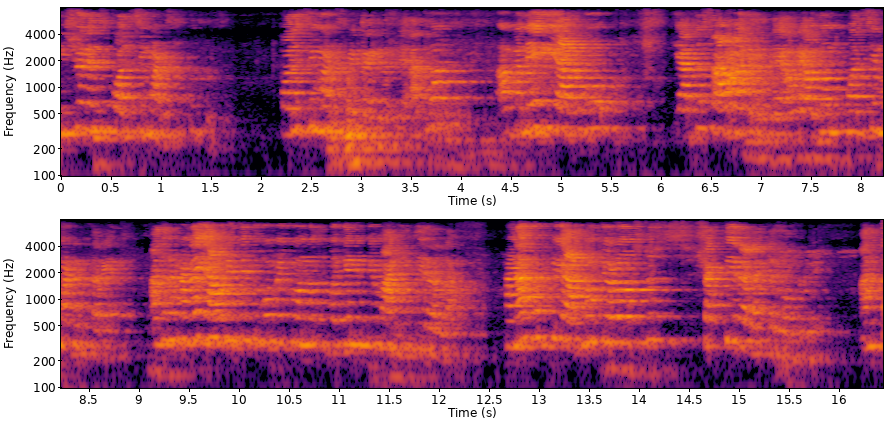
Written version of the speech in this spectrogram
ಇನ್ಶೂರೆನ್ಸ್ ಪಾಲಿಸಿ ಮಾಡಿಸ್ಬೇಕು. ಪಾಲಿಸಿ ಮಾಡಿಸ್ಬೇಕಾಗಿರುತ್ತೆ. ಅಥವಾ ಆ ಮನೆಗೆ ಯಾರಿಗೂ, ಯಾರ್ದೋ ಸಾವಾಗಿರುತ್ತೆ ಅವ್ರು ಯಾವುದೋ ಒಂದು ಪಾಲಿಸಿ ಮಾಡಿರ್ತಾರೆ. ಅದ್ರ ಹಣ ಯಾವ ರೀತಿ ತಗೋಬೇಕು ಅನ್ನೋದ್ರ ಬಗ್ಗೆ ನಿಮಗೆ ಮಾಹಿತಿ ಇರಲ್ಲ. ಹಣ ಕೊಟ್ಟು ಯಾರನ್ನೋ ಕೇಳೋಷ್ಟು ಶಕ್ತಿ ಇರಲ್ಲ ಕೆಲವೊಬ್ಬರಿಗೆ ಅಂತ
